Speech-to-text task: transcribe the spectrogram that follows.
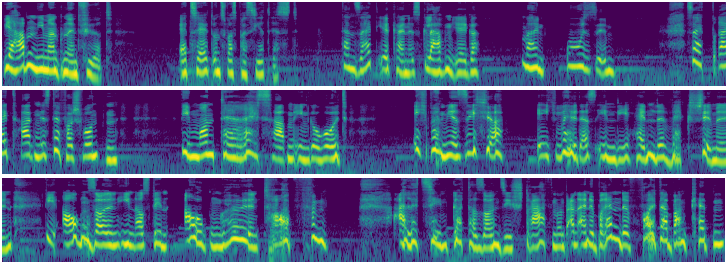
Wir haben niemanden entführt. Erzählt uns, was passiert ist. Dann seid ihr keine Sklavenjäger. Mein Usim. Seit drei Tagen ist er verschwunden. Die Monterreys haben ihn geholt. Ich bin mir sicher. Ich will, dass ihnen die Hände wegschimmeln. Die Augen sollen ihnen aus den Augenhöhlen tropfen. Alle zehn Götter sollen sie strafen und an eine brennende Folterbank ketten.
